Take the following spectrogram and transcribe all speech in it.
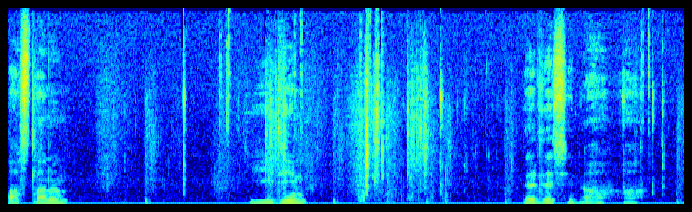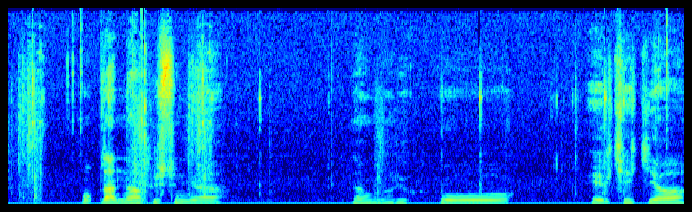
o? Aslanım. Yiğidim. Neredesin? Aha, aha. Hop lan ne yapıyorsun ya? Lan var yok. Oo. Erkek ya.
